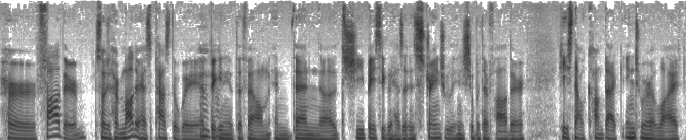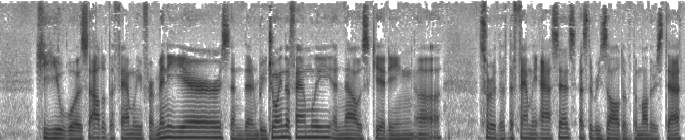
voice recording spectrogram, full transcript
Her father, so her mother has passed away at the beginning of the film, and then uh, she basically has a strange relationship with her father. He's now come back into her life. He was out of the family for many years and then rejoined the family, and now is getting uh, sort of the, the family assets as the result of the mother's death.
